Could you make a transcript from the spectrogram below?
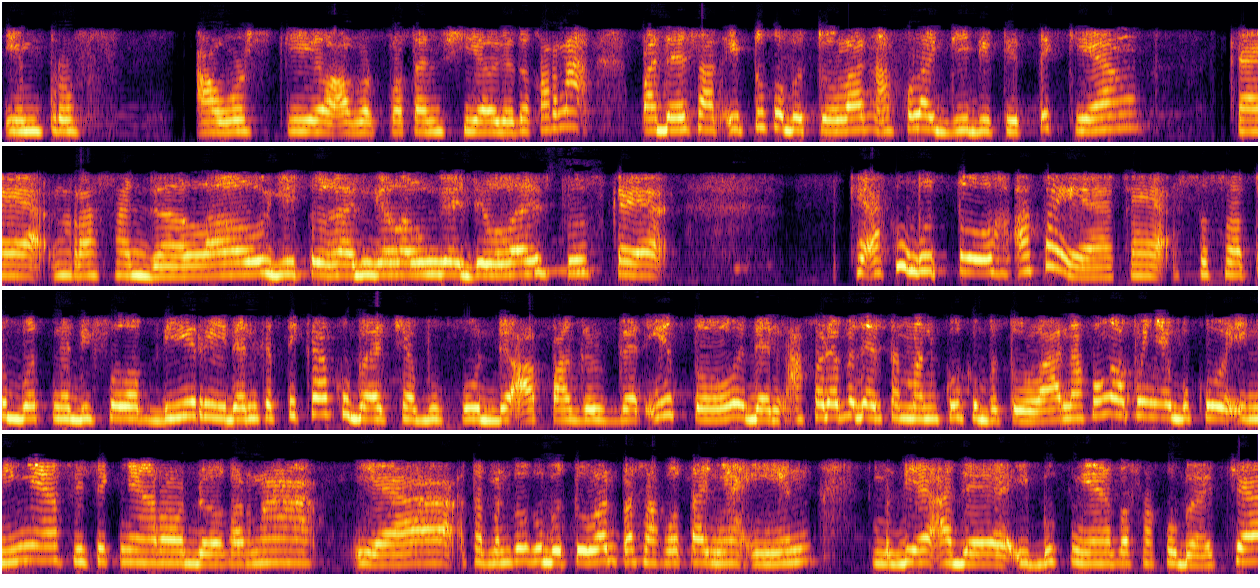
improve our skill our potensial gitu. Karena pada saat itu kebetulan aku lagi di titik yang kayak ngerasa galau gitu kan galau nggak jelas terus kayak kayak aku butuh apa ya kayak sesuatu buat ngedevelop diri. Dan ketika aku baca buku The Alpha Girl Guide itu dan aku dapat dari temanku kebetulan aku nggak punya buku ininya fisiknya Rodo. Karena ya temanku kebetulan pas aku tanyain dia ada e-booknya terus aku baca.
